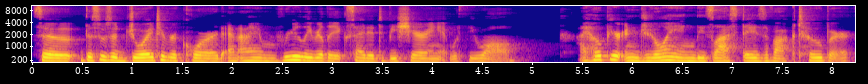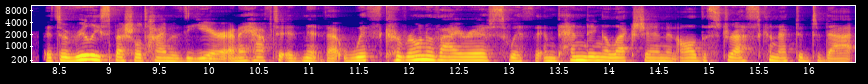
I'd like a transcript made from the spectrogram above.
So this was a joy to record, and I am really, really excited to be sharing it with you all. I hope you're enjoying these last days of October. It's a really special time of the year, and I have to admit that with coronavirus, with the impending election, and all the stress connected to that,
